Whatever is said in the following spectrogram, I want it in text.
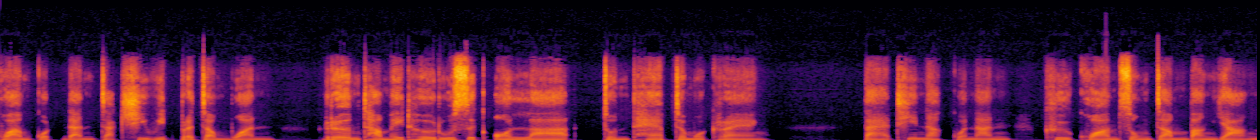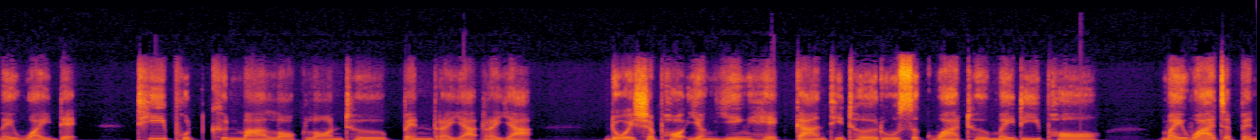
ความกดดันจากชีวิตประจำวัน เริ่มทำให้เธอรู้สึกอ่อนล้าจนแทบจะหมดแรง แต่ที่หนักกว่านั้นคือความทรงจำบางอย่างในวัยเด็ก ที่ผุดขึ้นมาหลอกหลอนเธอเป็นระยะระยะ โดยเฉพาะอย่างยิ่งเหตุการณ์ที่เธอรู้สึกว่าเธอไม่ดีพอ ไม่ว่าจะเป็น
